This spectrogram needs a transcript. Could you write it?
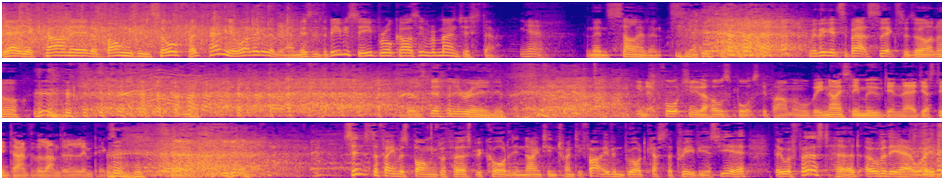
yeah, you can't hear the bongs in Salford, can you? What are they going to do? And this is the BBC broadcasting from Manchester. Yeah and then silence. we think it's about six, we don't know. it's definitely raining. You know, fortunately, the whole sports department will be nicely moved in there just in time for the London Olympics. So. Since the famous bongs were first recorded in 1925 and broadcast the previous year, they were first heard over the airwaves.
